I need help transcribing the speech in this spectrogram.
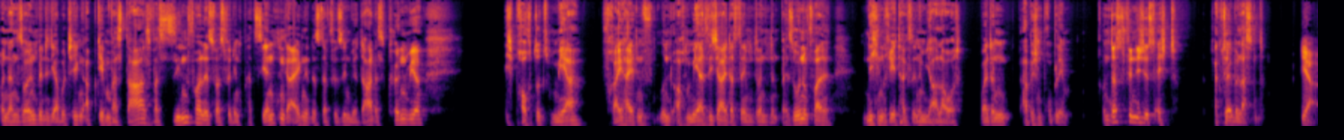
Und dann sollen bitte die Apotheken abgeben, was da ist, was sinnvoll ist, was für den Patienten geeignet ist. Dafür sind wir da, das können wir. Ich brauche dort mehr Freiheiten und auch mehr Sicherheit, dass dann bei so einem Fall nicht ein Retax in einem Jahr lauert, weil dann habe ich ein Problem. Und das finde ich ist echt aktuell belastend. Ja,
